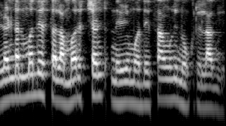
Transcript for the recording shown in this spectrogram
लंडनमध्येच त्याला मर्चंट नेव्हीमध्ये चांगली नोकरी लागली.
